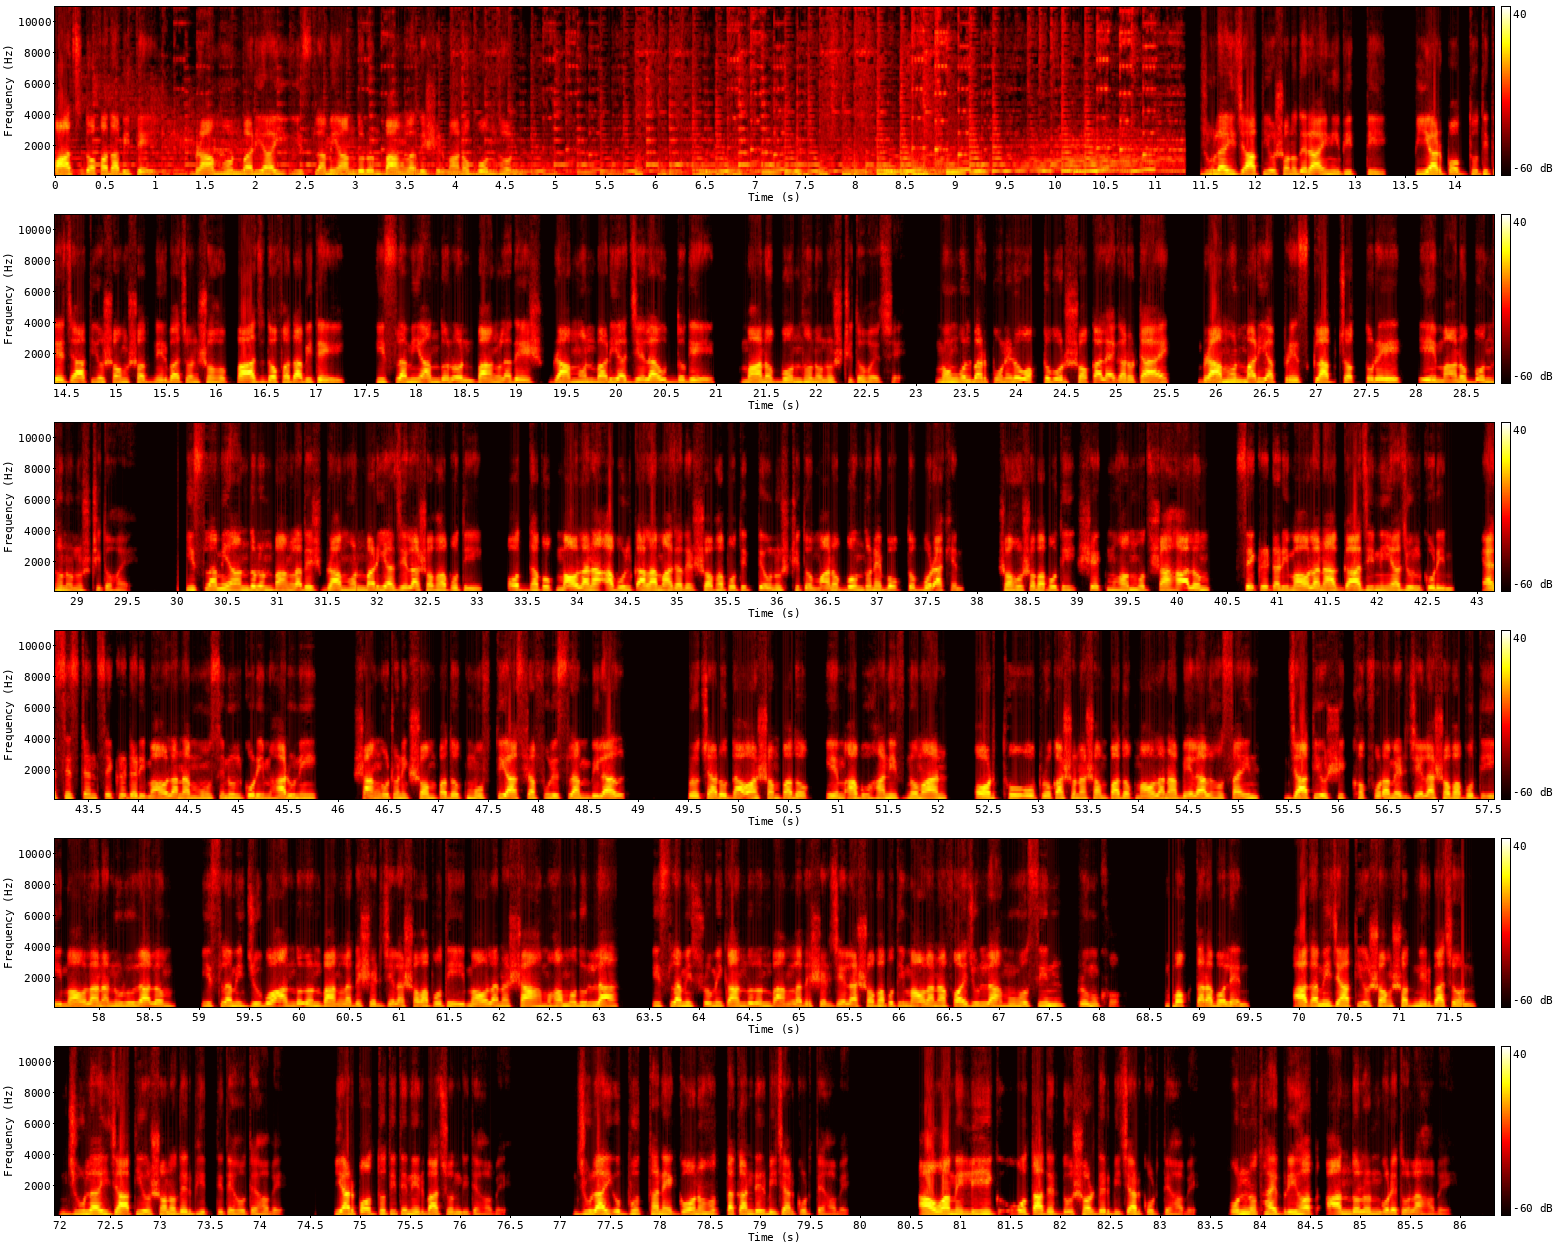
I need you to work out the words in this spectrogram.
পাঁচ দফা দাবিতে ব্রাহ্মণবাড়িয়ায় ইসলামী আন্দোলন বাংলাদেশের মানববন্ধন। জুলাই জাতীয় সনদের আইনি ভিত্তি পিয়ার পদ্ধতিতে জাতীয় সংসদ নির্বাচন সহ পাঁচ দফা দাবিতে ইসলামী আন্দোলন বাংলাদেশ ব্রাহ্মণবাড়িয়া জেলা উদ্যোগে মানববন্ধন অনুষ্ঠিত হয়েছে। মঙ্গলবার পনেরো অক্টোবর সকাল এগারোটায় ব্রাহ্মণবাড়িয়া প্রেস ক্লাব চত্বরে এ মানববন্ধন অনুষ্ঠিত হয়। ইসলামী আন্দোলন বাংলাদেশ ব্রাহ্মণবাড়িয়া জেলা সভাপতি অধ্যাপক মাওলানা আবুল কালাম আজাদের সভাপতিত্বে অনুষ্ঠিত মানববন্ধনে বক্তব্য রাখেন সহসভাপতি Sheikh Muhammad Shah Alam, secretary Maulana Gazi Niazul Karim, assistant secretary Maulana Muhsinul Karim Haruni, সাংগঠনিক সম্পাদক মুফতি আশরাফুল ইসলাম বিলাল, প্রচার ও দাওয়া সম্পাদক এম আবু হানিফ নোমান, অর্থ ও প্রকাশনা সম্পাদক মাওলানা বেলাল হোসাইন, জাতীয় শিক্ষক ফোরামের জেলা সভাপতি মাওলানা নুরুল আলম ইসলামী যুব আন্দোলন বাংলাদেশের জেলা সভাপতি মাওলানা শাহ মোহাম্মদুল্লাহ, ইসলামী শ্রমিক আন্দোলন বাংলাদেশের জেলা সভাপতি মাওলানা ফয়জুল্লাহ মুহসিন প্রমুখ। বক্তারা বলেন, আগামী জাতীয় সংসদ নির্বাচন জুলাই জাতীয় সনদের ভিত্তিতে হতে হবে। ইয়ার পদ্ধতিতে নির্বাচন দিতে হবে। জুলাই অভ্যুত্থানে গণহত্যাকাণ্ডের বিচার করতে হবে। আওয়ামী লীগ ও তাদের দোসরদের বিচার করতে হবে। অন্যথায় বৃহৎ আন্দোলন গড়ে তোলা হবে।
